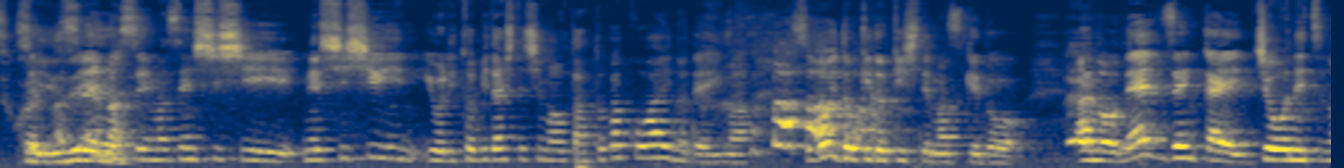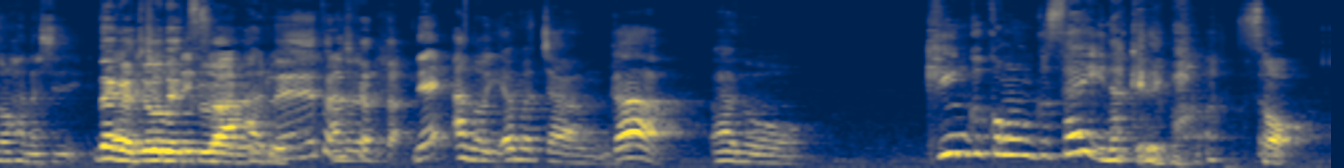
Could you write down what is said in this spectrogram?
そこは譲れます。すいません。獅子ね獅子より飛び出してしまうと後が怖いので今すごいドキドキしてますけど。あのね前回情熱の話。だから情熱はある。ね楽しかった。ねあの山ちゃんがあのキングコングさえいなければ。そう。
